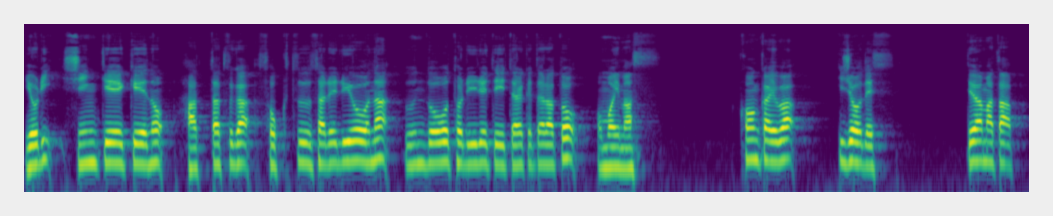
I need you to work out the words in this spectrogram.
より神経系の発達が促通されるような運動を取り入れていただけたらと思います。今回は以上です。ではまた。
